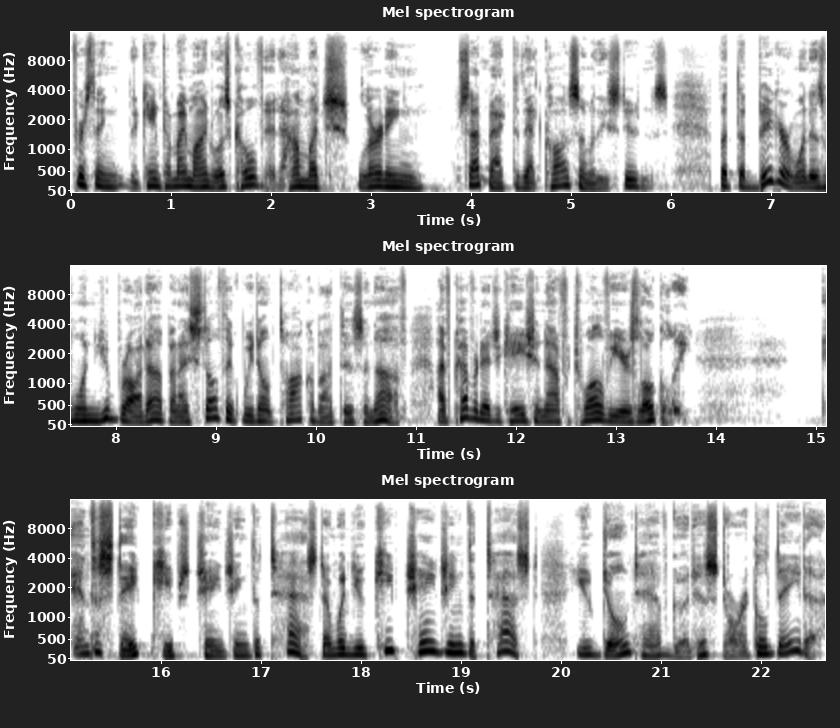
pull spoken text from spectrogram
first thing that came to my mind was COVID. How much learning setback did that cause some of these students? But the bigger one is one you brought up, and I still think we don't talk about this enough. I've covered education now for 12 years locally. And the state keeps changing the test. And when you keep changing the test, you don't have good historical data.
